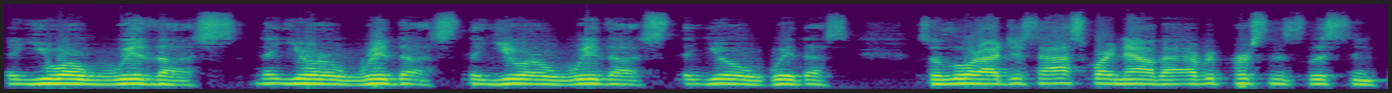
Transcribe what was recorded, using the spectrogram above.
that you are with us, that you are with us, that you are with us, that you are with us. So Lord, I just ask right now that every person that's listening,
